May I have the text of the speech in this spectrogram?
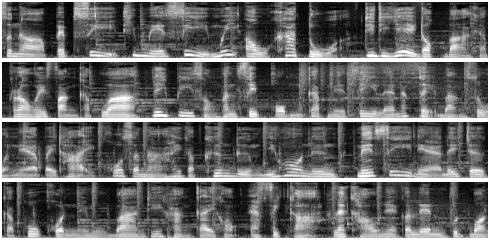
ษณาเป๊ปซี่ที่เมสซี่ไม่เอาค่าตัว ดิดิเย่ด็อกบาครับเล่าให้ฟังครับว่าในปี 2010 ผมกับเมสซี่และนักเตะบางส่วนเนี่ยไปถ่ายโฆษณาให้กับเครื่องดื่มยี่ห้อหนึ่งเมสซี่เนี่ยได้เจอกับผู้คนในหมู่บ้านที่ห่างไกลของแอฟริกา และเขาเนี่ยก็เล่นฟุตบอล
